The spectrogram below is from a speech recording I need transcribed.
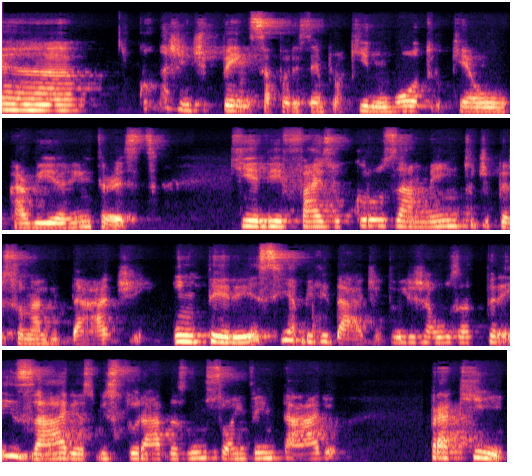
Uh, quando a gente pensa, por exemplo, aqui num outro, que é o Career Interest, que ele faz o cruzamento de personalidade, interesse e habilidade. Então, ele já usa três áreas misturadas num só inventário, para que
